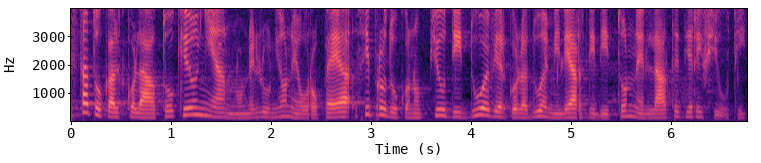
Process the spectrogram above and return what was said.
stato calcolato che ogni anno nell'Unione Europea si producono più di 2,2 miliardi di tonnellate di rifiuti.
